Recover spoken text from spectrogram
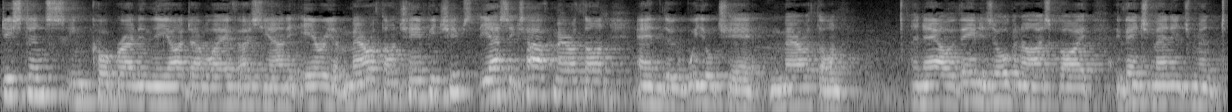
distance, incorporating the IAAF Oceania Area Marathon Championships, the ASICS Half Marathon, and the Wheelchair Marathon. And our event is organised by Events Management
